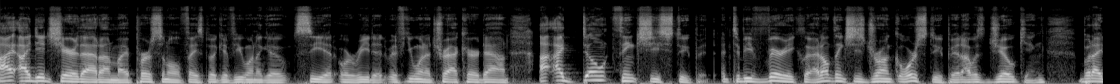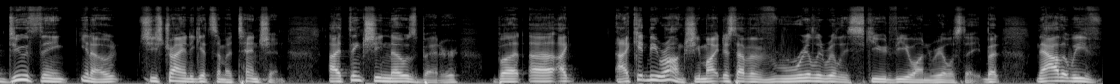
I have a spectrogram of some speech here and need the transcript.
I, I did share that on my personal Facebook if you want to go see it or read it, if you want to track her down. I, I don't think she's stupid. To be very clear, I don't think she's drunk or stupid. I was joking. But I do think, you know, she's trying to get some attention. I think she knows better, but uh, I. I could be wrong. She might just have a really, really skewed view on real estate. But now that we've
